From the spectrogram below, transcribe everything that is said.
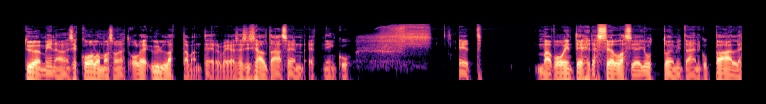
työminään. Se kolmas on, että ole yllättävän terve ja se sisältää sen, että niin kuin, että mä voin tehdä sellaisia juttuja, mitä en niin päälle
